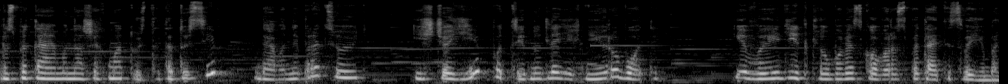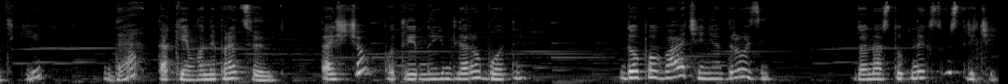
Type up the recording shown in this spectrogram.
розпитаємо наших матусь та татусів, де вони працюють і що їм потрібно для їхньої роботи. І ви, дітки, обов'язково розпитайте своїх батьків, де та ким вони працюють, та що потрібно їм для роботи. До побачення, друзі! До наступних зустрічей!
